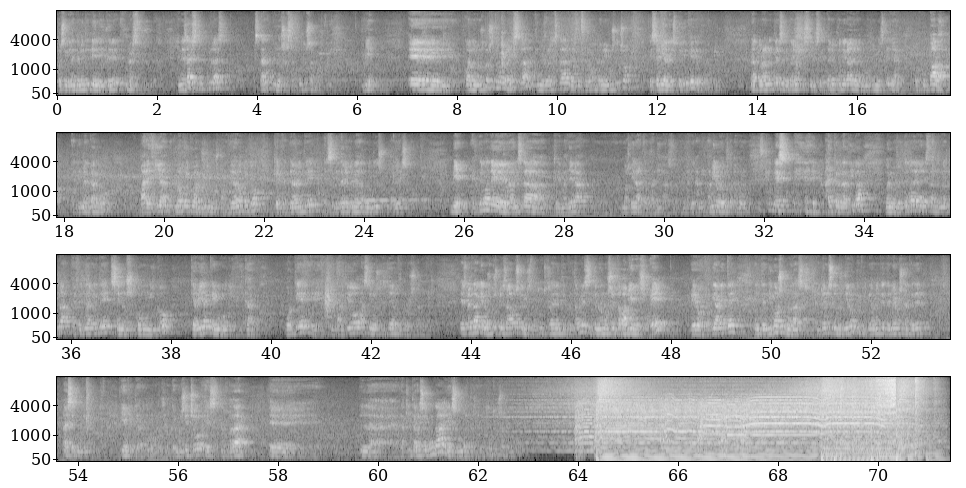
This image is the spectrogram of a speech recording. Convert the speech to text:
pues evidentemente tiene que tener unas estructuras. En esas estructuras están los estatutos a cumplir. Bien, eh, cuando nosotros hicimos la lista, hicimos la lista desde el trabajo que habíamos hecho, que sería la experiencia de juventud. Naturalmente, el secretario, si el secretario general de la Promoción de Estella ocupaba el primer cargo, parecía lógico, a nosotros nos parecía lógico, que efectivamente el secretario general de la Juventud segundo. Bien, el tema de la lista cremallera, más bien alternativa, a mí, no me gusta, pero bueno, es alternativa. Bueno, pues el tema de la lista alternativa, efectivamente se nos comunicó que había que modificarlo, porque eh, el partido así nos exigía por los estatutos. Es verdad que nosotros pensábamos que los estatutos eran interpretables y que no nos sentaba bien eso, ¿eh? Pero efectivamente entendimos con las instituciones que nos dieron que efectivamente teníamos que acceder a ese cumplimiento. Y efectivamente pues lo que hemos hecho es trasladar eh, la, quinta a la segunda y el segundo al tercer instituto.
